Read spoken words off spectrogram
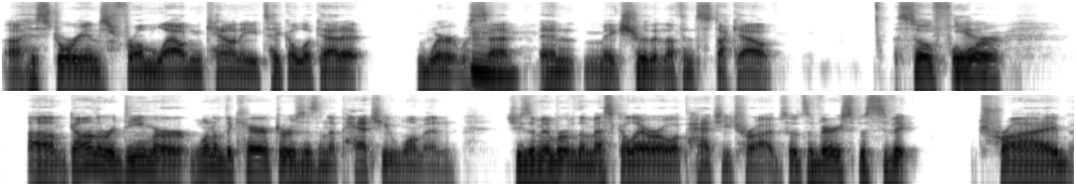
uh, historians from Loudoun County take a look at it where it was mm. set and make sure that nothing stuck out. So for yeah. um, Gone the Redeemer, one of the characters is an Apache woman. She's a member of the Mescalero Apache tribe. So it's a very specific tribe.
